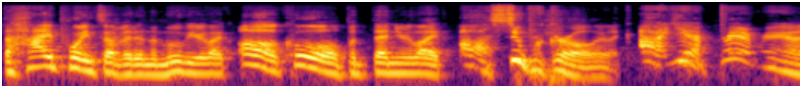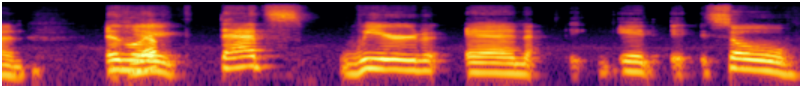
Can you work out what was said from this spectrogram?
the high points of it in the movie you're like oh cool but then you're like oh supergirl you're like oh yeah batman and Yep. like that's weird and it, it so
